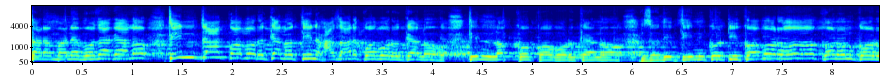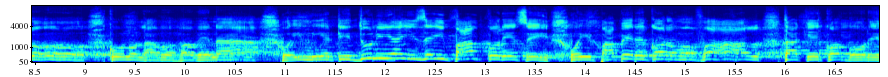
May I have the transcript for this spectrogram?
তার মানে বোঝা গেল তিনটা কবর কেন? তিন হাজার কবর কেন? তিন লক্ষ কবর কেন? যদি তিন কোটি কবর খনন করো কোনো লাভ হবে না। ওই মেয়েটি দুনিয়ায় যেই পাপ করেছে ওই পাপের কর্মফল তাকে কবরে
